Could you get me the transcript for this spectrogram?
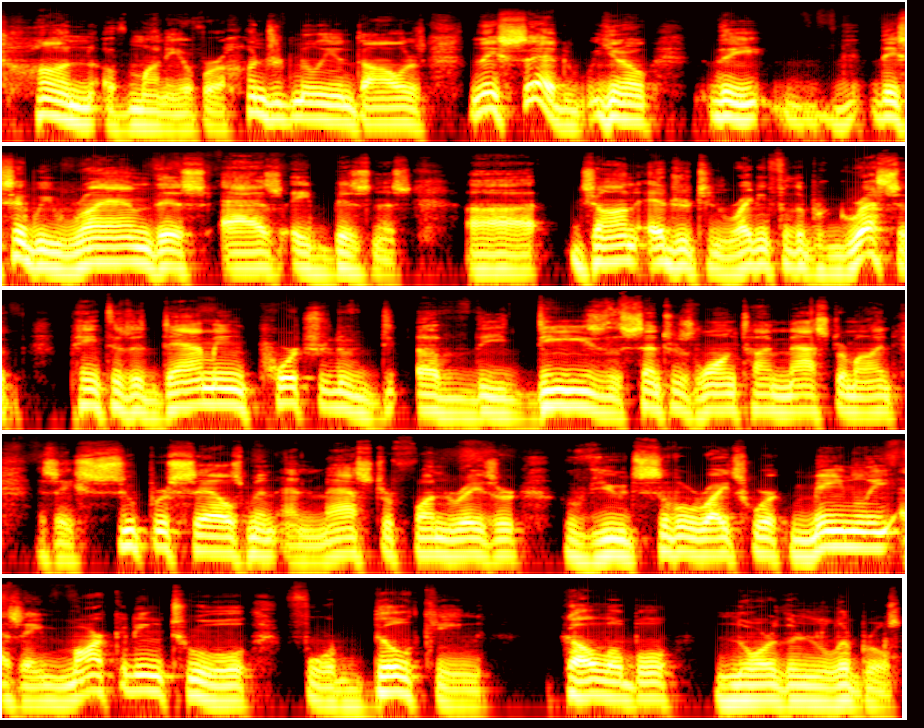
ton of money, over $100 million. And they said, you know, the, they said we ran this as a business. Uh, John Egerton, writing for The Progressive, painted a damning portrait of, of the Dees, the center's longtime mastermind, as a super salesman and master fundraiser who viewed civil rights work mainly as a marketing tool for bilking gullible Northern liberals.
